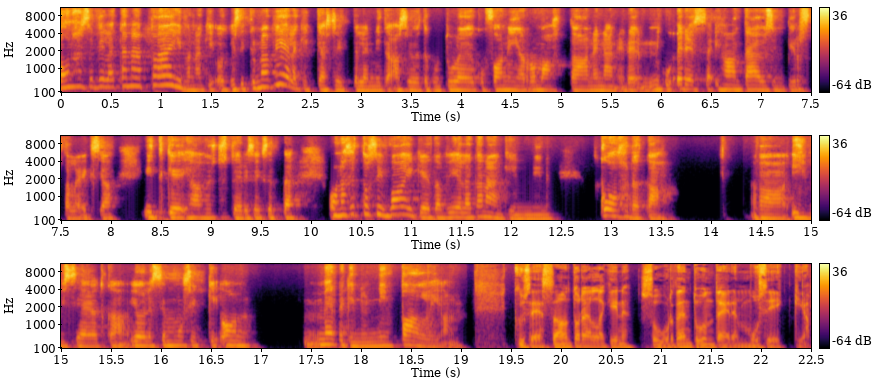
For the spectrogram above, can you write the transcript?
onhan se vielä tänä päivänäkin oikeasti. Kyllä mä vieläkin käsittelen niitä asioita, kun tulee joku fani ja romahtaa nenän ed- niin kuin edessä ihan täysin pirstaleiksi ja itkee ihan hysteeriseksi. Että onhan se tosi vaikeaa vielä tänäänkin niin kohdata uh, ihmisiä, jotka, joille se musiikki on merkinnyt niin paljon. Kyseessä on todellakin suurten tunteiden musiikkia.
